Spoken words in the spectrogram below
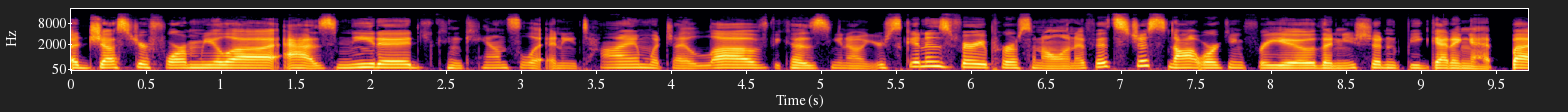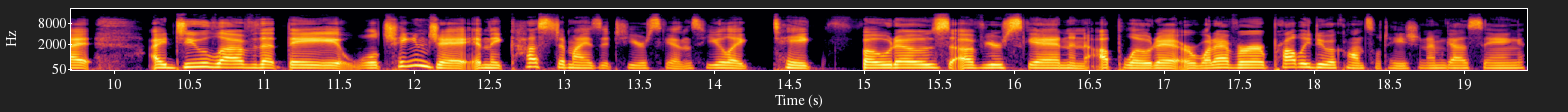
adjust your formula as needed. You can cancel at any time, which I love because, you know, your skin is very personal. And if it's just not working for you, then you shouldn't be getting it. But I do love that they will change it and they customize it to your skin. So you like take photos of your skin and upload it or whatever, probably do a consultation, I'm guessing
